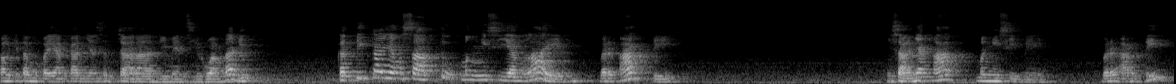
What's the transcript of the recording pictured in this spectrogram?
kalau kita membayangkannya secara dimensi ruang tadi, Ketika yang satu mengisi yang lain, berarti misalnya A mengisi B, berarti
